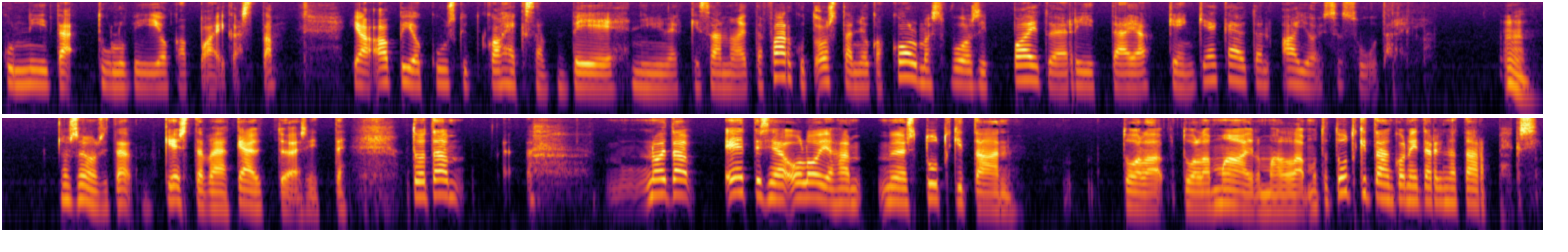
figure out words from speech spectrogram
kun niitä tulvii joka paikasta. Ja Apio 68B nimimerkki sanoi, että farkut ostan joka kolmas vuosi, paitoja riittää ja kenkiä käytän ajoissa suutarilla. Mm. No se on sitä kestävää käyttöä sitten. Tuota, noita eettisiä olojahan myös tutkitaan tuolla, tuolla maailmalla, mutta tutkitaanko niitä Rinna tarpeeksi?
